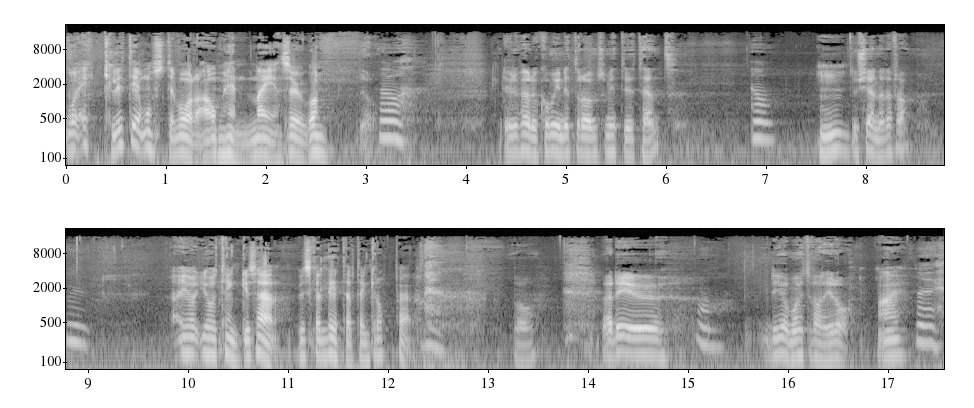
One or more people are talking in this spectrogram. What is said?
Vad äckligt det måste vara om händerna är ens ögon. Ja. Det är ungefär du kommer in i ett rum som inte är tänt. Ja. Mm. Du känner det fram. Jag, jag tänker så här. Vi ska leta efter en kropp här. Ja. Men det är ju... Ja. Det gör man ju inte varje dag. Nej. Nej.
